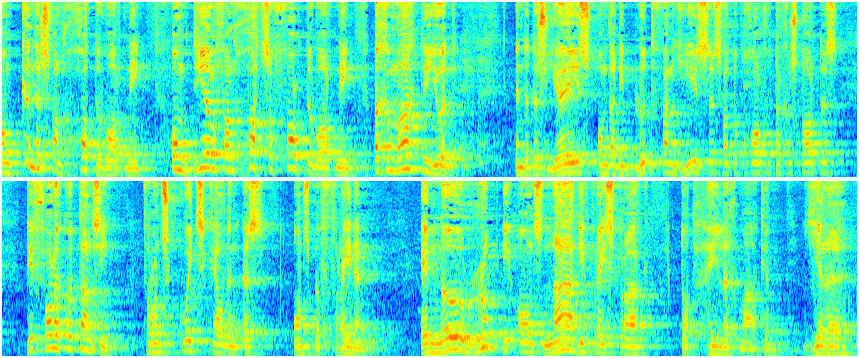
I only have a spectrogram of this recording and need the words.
om kinders van God te word nie, om deel van God se volk te word nie, 'n gemaakte Jood. En dit is juis omdat die bloed van Jesus wat op Golgotha gestort is, die volle kwitansie vir ons kwytskelding is ons bevryding. En nou roep U ons na die vryspraak tot heiligmaking. Here,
